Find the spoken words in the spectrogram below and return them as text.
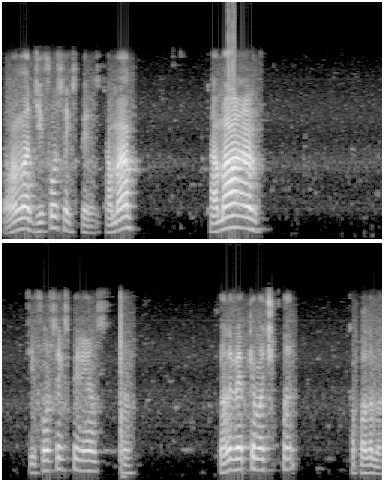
Tamam lan GeForce Experience tamam. Tamam. GeForce Experience. Heh. Şu anda webcam açık mı? Kapalı mı?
